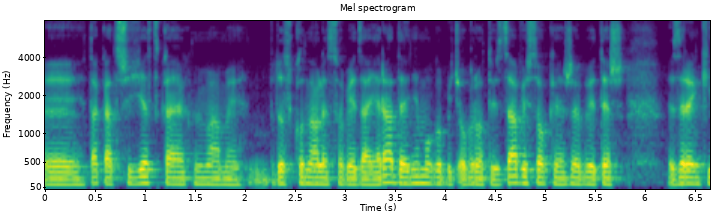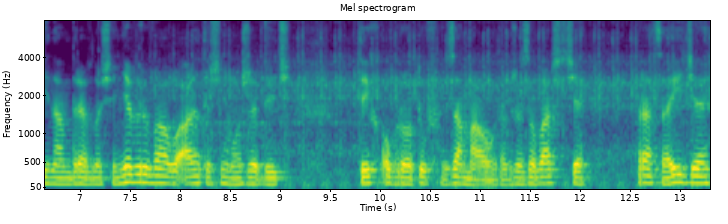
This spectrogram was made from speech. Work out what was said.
y, Taka 30 jak my mamy doskonale sobie daje radę. Nie mogą być obroty za wysokie, żeby też z ręki nam drewno się nie wyrwało, ale też nie może być tych obrotów za mało. Także zobaczcie, praca idzie.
